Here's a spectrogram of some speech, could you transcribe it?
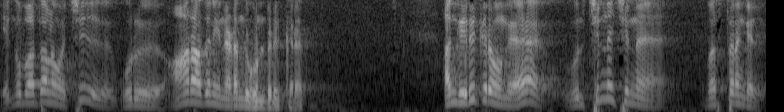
எங்கே பார்த்தாலும் வச்சு ஒரு ஆராதனை நடந்து கொண்டிருக்கிறது. அங்க இருக்கிறவங்க ஒரு சின்ன சின்ன வஸ்திரங்கள்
